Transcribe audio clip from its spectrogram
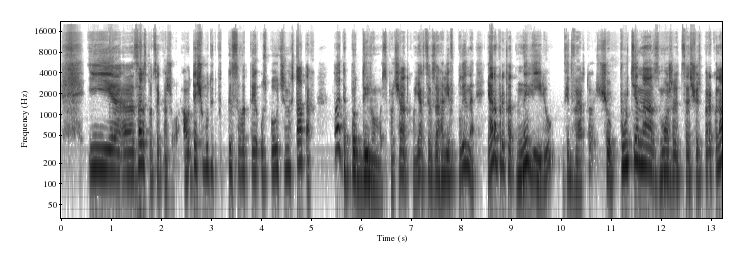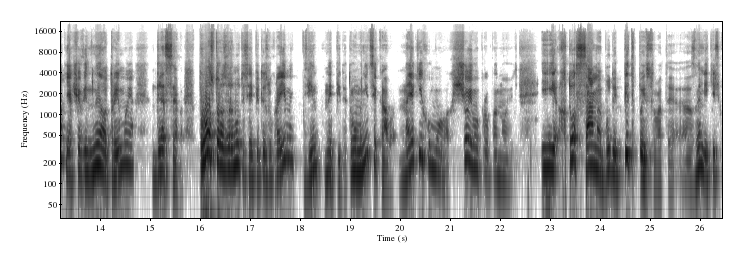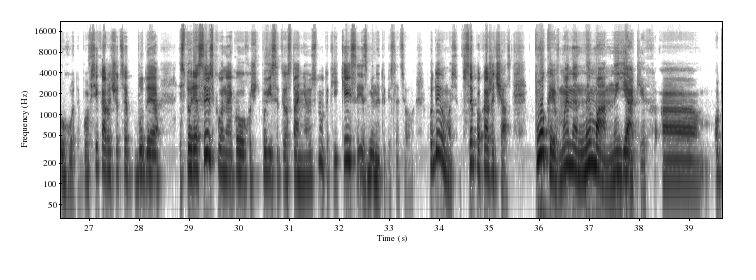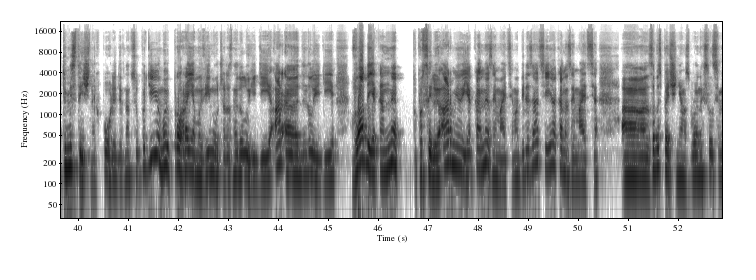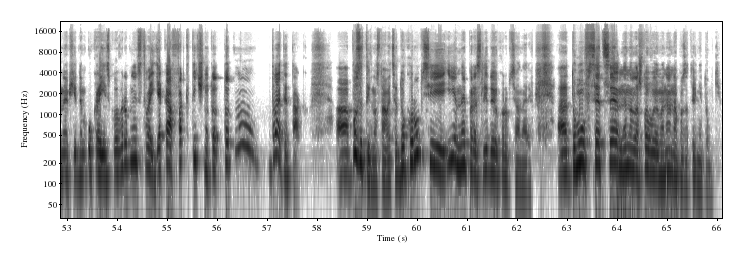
І е, зараз про це кажу. А от те, що будуть підписувати у Сполучених Штатах, давайте подивимось спочатку, як це взагалі вплине. Я, наприклад, не вірю відверто, що Путіна зможе це щось переконати, якщо він не отримує для себе. Просто розвернутися і піти з України він не піде. Тому мені цікаво, на яких умовах, що йому пропонують, і хто саме буде підписувати е, з ним якісь угоди. Бо всі кажуть, що це буде історія сирського, на якого хочуть повісити останні ось, ну, такі кейси і змінити після цього. Подивимось, все покаже час. Поки в мене нема ніяких. Е- Оптимістичних поглядів на цю подію ми програємо війну через недолугі дії ар е, недолугі дії влади, яка не посилює армію, яка не займається мобілізацією, яка не займається е, забезпеченням збройних сил всім необхідним українського виробництва, яка фактично то, то ну давайте так. е, Позитивно ставиться до корупції і не переслідує корупціонерів, тому все це не налаштовує мене на позитивні думки.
